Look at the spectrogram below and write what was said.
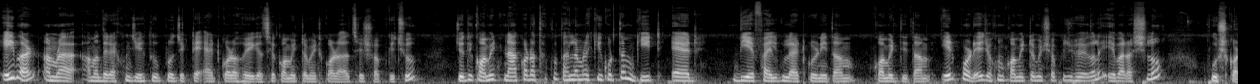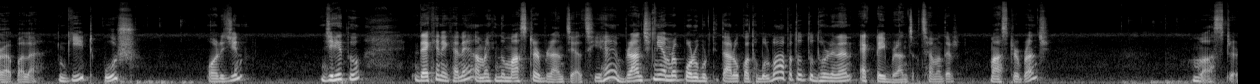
এইবার আমরা, আমাদের এখন যেহেতু প্রজেক্টে অ্যাড করা হয়ে গেছে কমিট টমিট করা আছে সব কিছু যদি কমিট না করা থাকতো তাহলে আমরা কী করতাম? গিট অ্যাড দিয়ে ফাইলগুলো অ্যাড করে নিতাম কমিট দিতাম। এরপরে যখন কমিট টমিট সব কিছু হয়ে গেলো, এবার আসলো পুশ করার পালা। গিট পুশ অরিজিন যেহেতু দেখেন এখানে আমরা কিন্তু মাস্টার ব্রাঞ্চে আছি হ্যাঁ? ব্রাঞ্চ নিয়ে আমরা পরবর্তীতে আরও কথা বলব। আপাতত ধরে নেন একটাই ব্রাঞ্চ আছে আমাদের মাস্টার ব্রাঞ্চ মাস্টার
